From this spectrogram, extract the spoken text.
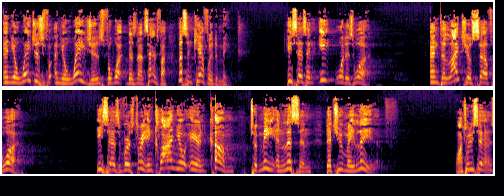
and your wages for, and your wages for what does not satisfy. Listen carefully to me. He says, and eat what is what? And delight yourself what? He says verse 3 Incline your ear and come to me and listen that you may live. Watch what he says.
